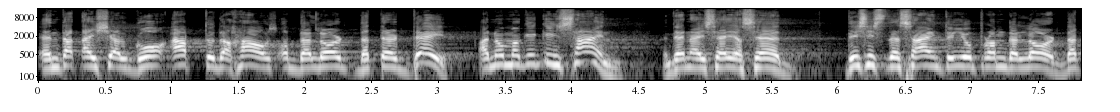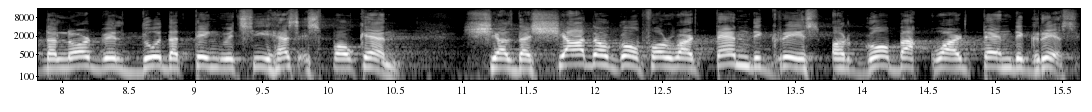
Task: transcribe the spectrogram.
And that I shall go up to the house of the Lord the third day. Ano magiging sign? And then Isaiah said, This is the sign to you from the Lord, that the Lord will do the thing which He has spoken. Shall the shadow go forward 10 degrees or go backward 10 degrees?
